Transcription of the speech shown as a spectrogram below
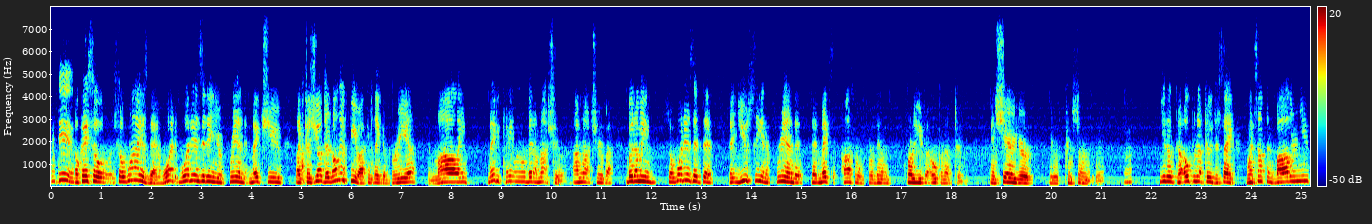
I do. Okay, so so why is that? What what is it in your friend that makes you like? Because you know, there's only a few I can think of: Bria and Molly, maybe Caitlin a little bit. I'm not sure. I'm not sure about. But I mean, so what is it that that you see in a friend that that makes it possible for them for you to open up to and share your your concerns with? You know, to open up to to say when something's bothering you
